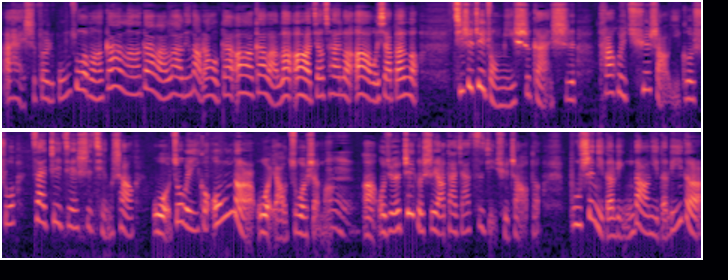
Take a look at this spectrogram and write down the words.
哎，是份工作嘛，干了，干完了，领导让我干啊，干完了啊，交差了啊，我下班了。其实这种迷失感是他会缺少一个说，在这件事情上，我作为一个 owner，我要做什么。嗯啊，我觉得这个是要大家自己去找的，不是你的领导、你的 leader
